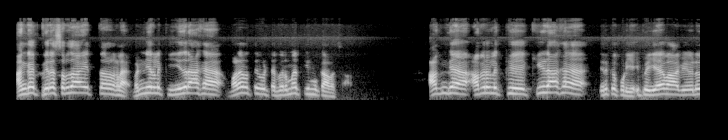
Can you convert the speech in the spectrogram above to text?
அங்க பிற சமுதாயத்தவர்களை வன்னியர்களுக்கு எதிராக வளர்த்து விட்ட பெருமை திமுக வச்சா அங்க அவர்களுக்கு கீழாக இருக்கக்கூடிய இப்ப ஏவா வேலு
